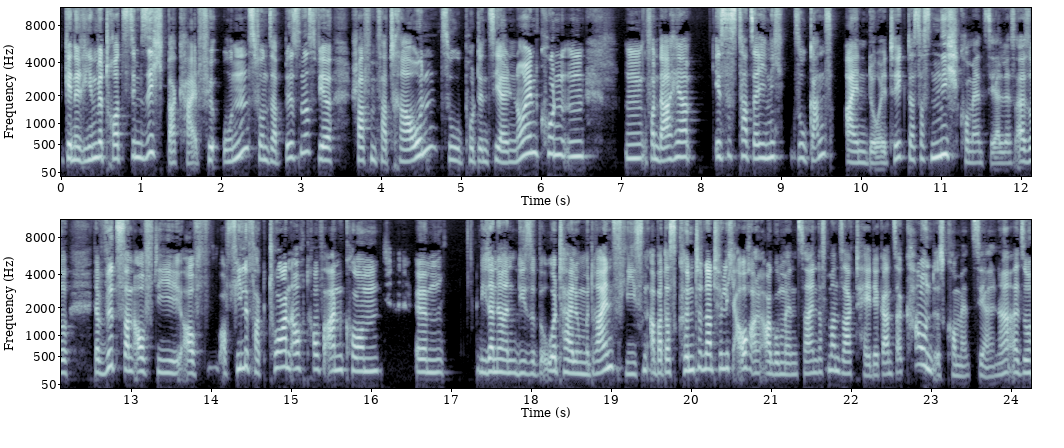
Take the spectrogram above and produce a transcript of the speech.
generieren wir trotzdem Sichtbarkeit für uns, für unser Business. Wir schaffen Vertrauen zu potenziellen neuen Kunden. Hm, von daher ist es tatsächlich nicht so ganz eindeutig, dass das nicht kommerziell ist. Also da wird es dann auf die, auf, auf viele Faktoren auch drauf ankommen, ähm, die dann in diese Beurteilung mit reinfließen. Aber das könnte natürlich auch ein Argument sein, dass man sagt, hey, der ganze Account ist kommerziell. Ne? Also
